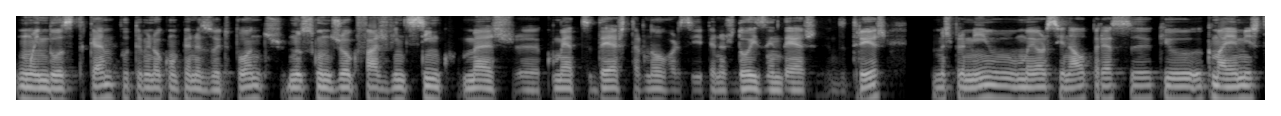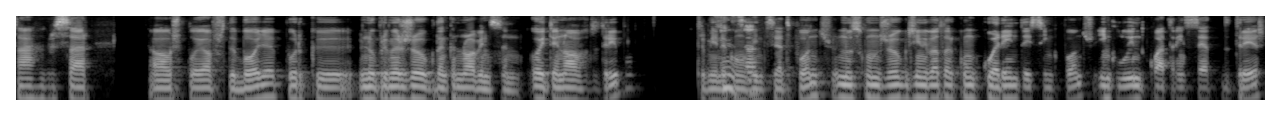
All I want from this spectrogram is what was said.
1 em 12 de campo, terminou com apenas 8 pontos. No segundo jogo faz 25, mas eh, comete 10 turnovers e apenas 2 em 10 de 3. Mas para mim o maior sinal parece que, o, que Miami está a regressar aos playoffs da bolha, porque no primeiro jogo Duncan Robinson 8 em 9 de triplo, termina com Exato. 27 pontos. No segundo jogo Jimmy Butler com 45 pontos, incluindo 4 em 7 de 3.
